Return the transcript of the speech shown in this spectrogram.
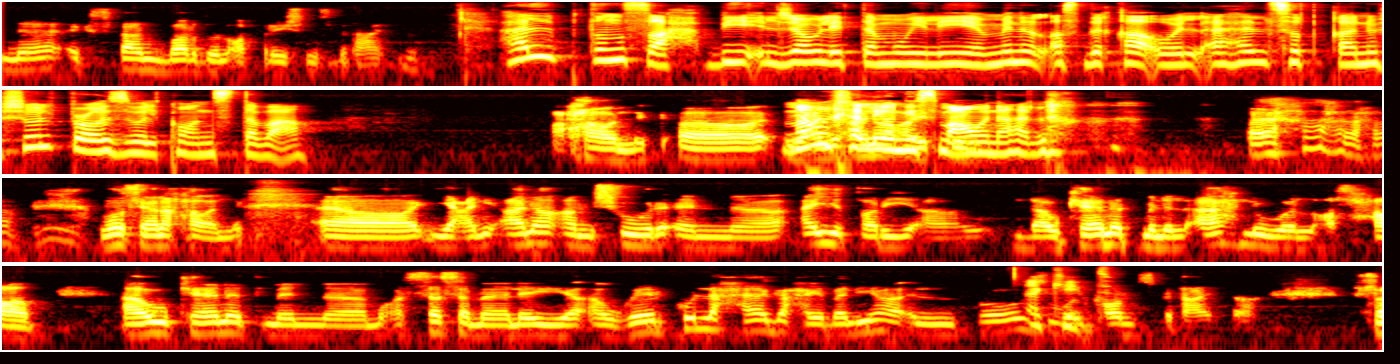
ن expand برضه ال operations بتاعتنا هل بتنصح بالجولة التمويلية من الأصدقاء والأهل صدقا وشو ال pros وال cons تبعها؟ هحاول لك آه ما يعني بنخليهم think- يسمعونا هلا بصي أنا هقول لك آه يعني أنا I'm sure إن أي طريقة لو كانت من الأهل والأصحاب أو كانت من مؤسسة مالية أو غير كل حاجة هيبقى ليها ال pros أكيد. وال cons بتاعتها. ف...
